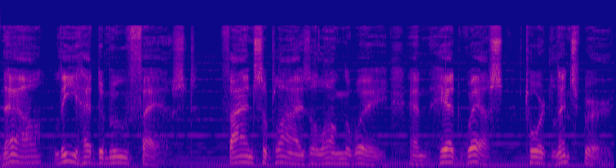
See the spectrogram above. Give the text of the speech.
Now, Lee had to move fast, find supplies along the way, and head west toward Lynchburg,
